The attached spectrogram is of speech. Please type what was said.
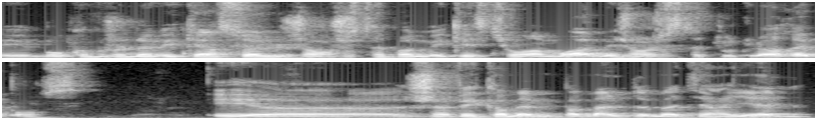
et bon, comme je n'avais qu'un seul, j'enregistrais pas mes questions à moi, mais j'enregistrais toutes leurs réponses. Et euh, j'avais quand même pas mal de matériel.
